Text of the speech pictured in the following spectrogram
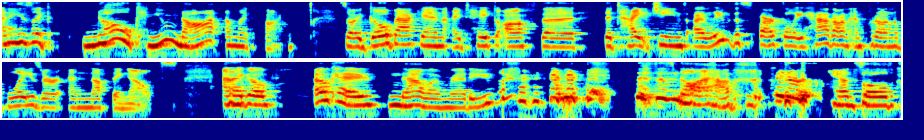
And he's like, no, can you not? I'm like, fine. So I go back in, I take off the the tight jeans, I leave the sparkly hat on and put on a blazer and nothing else. And I go, okay, now I'm ready. this is not happening. Canceled.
